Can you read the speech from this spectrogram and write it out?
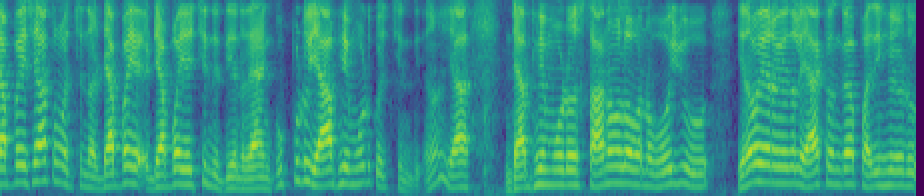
డెబ్బై శాతం వచ్చింది. డెబ్బై డెబ్బై వచ్చింది దీని ర్యాంక్. ఇప్పుడు యాభై మూడుకి వచ్చింది. Uh, యా డెబ్బై మూడో స్థానంలో ఉన్న ఓయూ ఇరవై ఇరవై ఐదులో ఏకంగా పదిహేడు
